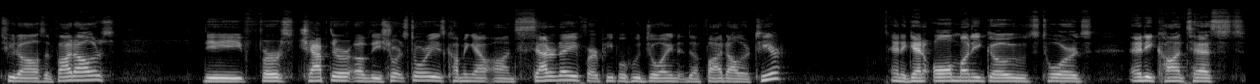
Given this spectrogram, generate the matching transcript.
two dollars and five dollars. The first chapter of the short story is coming out on Saturday for people who joined the five dollar tier. And again, all money goes towards any contest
